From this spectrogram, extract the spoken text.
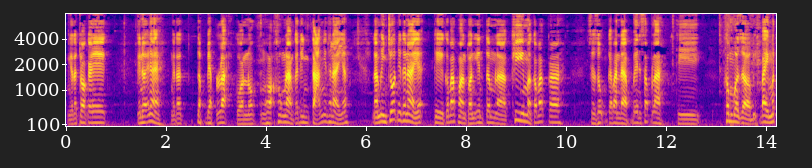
Người ta cho cái cái lưỡi này người ta đập bẹp lại còn nó họ không làm cái đinh tán như thế này nhá. Làm đinh chốt như thế này ấy thì các bác hoàn toàn yên tâm là khi mà các bác uh, sử dụng cái bàn đạp bên sóc làm thì không bao giờ bị bay mất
